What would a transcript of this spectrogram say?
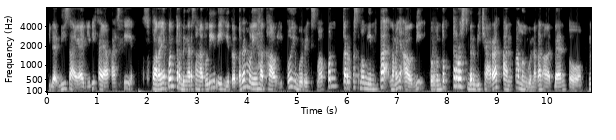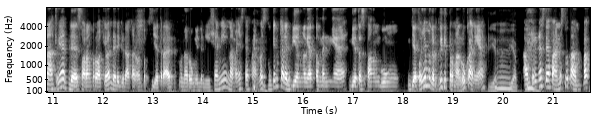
tidak bisa ya. Jadi kayak pasti suaranya pun terdengar sangat lirih gitu. Tapi melihat hal itu, Ibu Risma pun terus meminta namanya Aldi untuk terus berbicara tanpa menggunakan alat bantu. Nah, akhirnya ada seorang perwakilan dari Gerakan untuk Kesejahteraan Tunarungu Indonesia nih, namanya Stefanus. Mungkin karena dia ngelihat temennya di atas panggung, jatuhnya menurut gue dipermalukan ya. Yap, Hmm. yap. Akhirnya Stefanus tuh tampak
